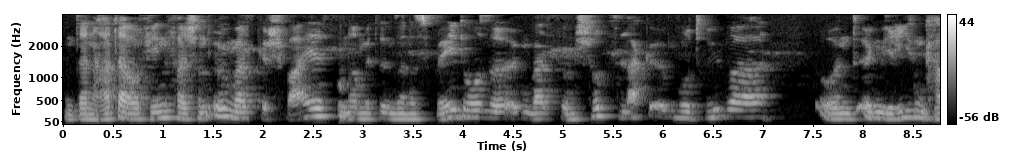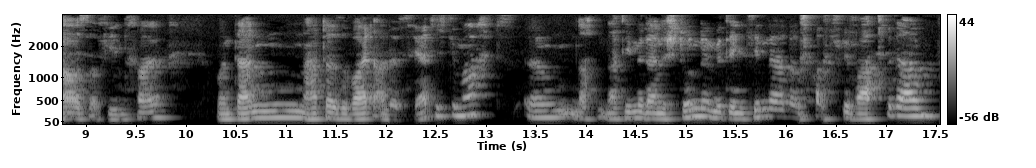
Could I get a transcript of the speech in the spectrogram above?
Und dann hat er auf jeden Fall schon irgendwas geschweißt und noch mit so einer Spraydose irgendwas, so ein Schutzlack irgendwo drüber und irgendwie Riesenchaos auf jeden Fall. Und dann hat er soweit alles fertig gemacht, ähm, nach, nachdem wir da eine Stunde mit den Kindern und alles gewartet haben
